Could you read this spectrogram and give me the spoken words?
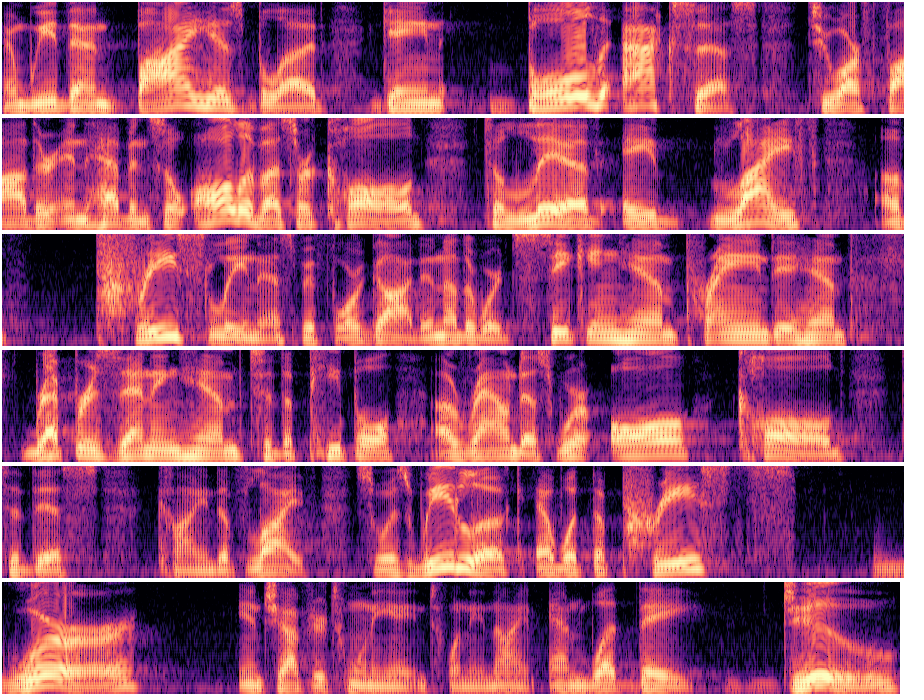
and we then, by his blood, gain bold access to our Father in heaven. So, all of us are called to live a life of priestliness before God. In other words, seeking him, praying to him, representing him to the people around us. We're all called to this kind of life. So, as we look at what the priests were, in chapter 28 and 29. And what they do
